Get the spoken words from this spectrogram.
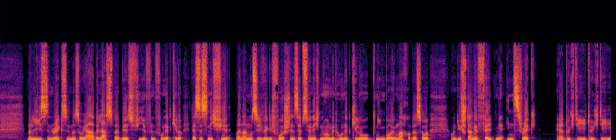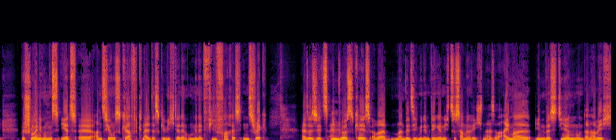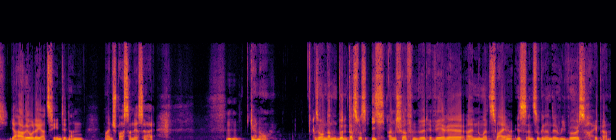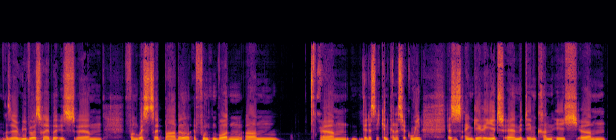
man liest in Racks immer so, ja, belastbar bis 400, 500 Kilo, das ist nicht viel, weil man muss sich wirklich vorstellen, selbst wenn ich nur mit 100 Kilo Kniebeugen mache oder so und die Stange fällt mir ins Rack, ja, durch die, durch die Beschleunigungs-Erdanziehungskraft äh, knallt das Gewicht ja dann um ein Vielfaches ins Rack. Also es ist jetzt ein mhm. Worst Case, aber man will sich mit dem Ding ja nicht zusammenrichten. Also einmal investieren und dann habe ich Jahre oder Jahrzehnte dann meinen Spaß an der Sache. Mhm. Genau. So, und dann würde das, was ich anschaffen würde, wäre ein Nummer zwei, ist ein sogenannter Reverse Hyper. Also Reverse Hyper ist ähm, von Westside Barbell erfunden worden. Ähm, ähm, wer das nicht kennt, kann das ja googeln. Das ist ein Gerät, äh, mit dem kann ich ähm,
